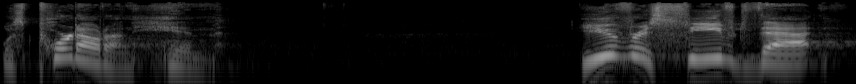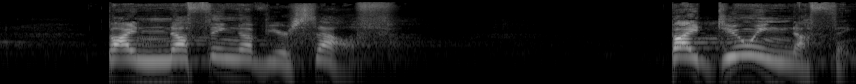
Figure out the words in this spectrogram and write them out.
was poured out on him. You've received that by nothing of yourself, by doing nothing,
